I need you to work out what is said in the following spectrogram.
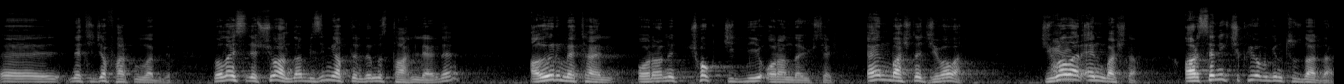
e, netice farklı olabilir. Dolayısıyla şu anda bizim yaptırdığımız tahlillerde ağır metal oranı çok ciddi oranda yüksek. En başta civa var. Civa Evet. var en başta. Arsenik çıkıyor bugün tuzlarda.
